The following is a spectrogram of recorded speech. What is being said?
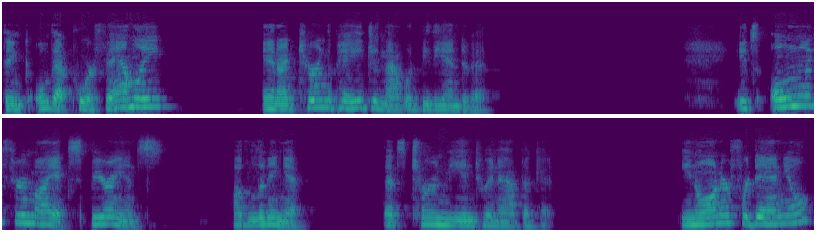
think, oh, that poor family and I'd turn the page and that would be the end of it. It's only through my experience of living it that's turned me into an advocate. In honor for Daniel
